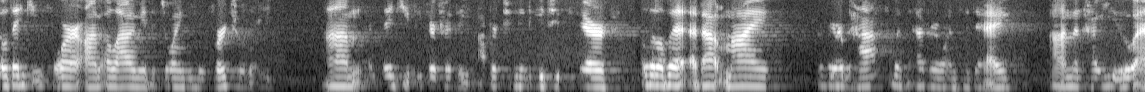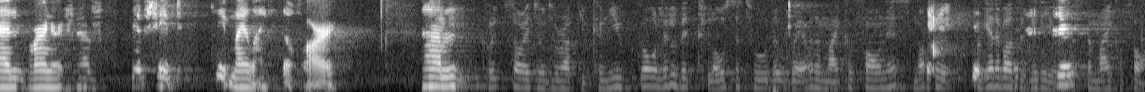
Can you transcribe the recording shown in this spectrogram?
So thank you for um, allowing me to join you virtually. Um, and thank you, Peter, for the opportunity to share a little bit about my career path with everyone today um, and how you and Barnard have, have shaped, shaped my life so far. Um, could, sorry to interrupt you. Can you go a little bit closer to the, wherever the microphone is? Not the, forget about the video, just the microphone.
